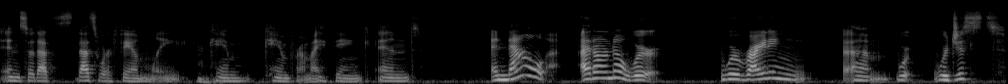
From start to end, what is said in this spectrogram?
and so that's that's where family came came from i think. And and now i don't know we're we're writing um we're we're just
